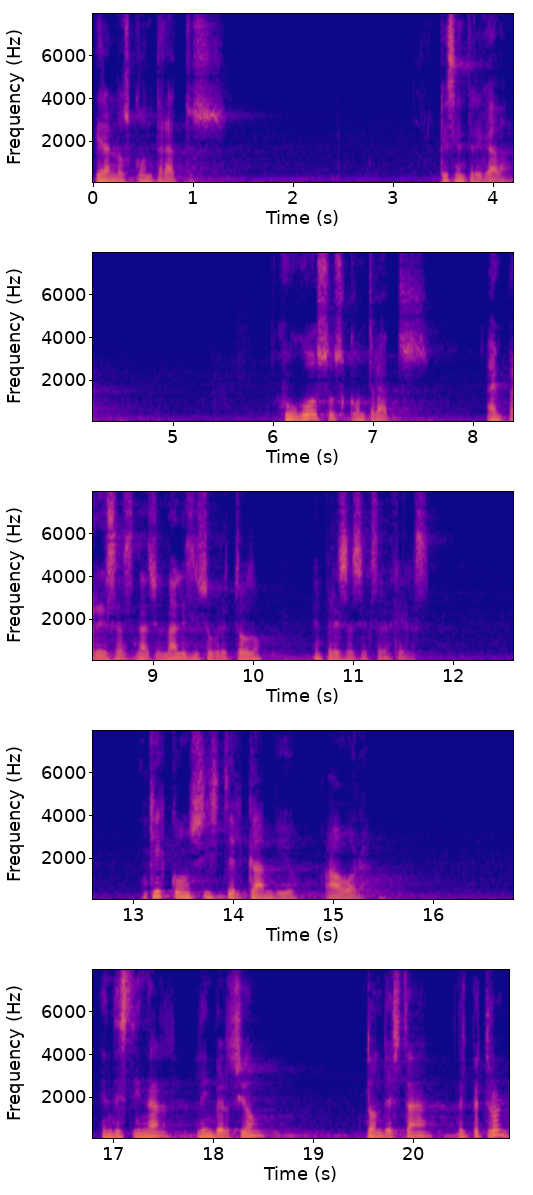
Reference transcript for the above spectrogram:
eran los contratos que se entregaban, jugosos contratos a empresas nacionales y sobre todo empresas extranjeras. ¿En qué consiste el cambio ahora? En destinar la inversión donde está el petróleo,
